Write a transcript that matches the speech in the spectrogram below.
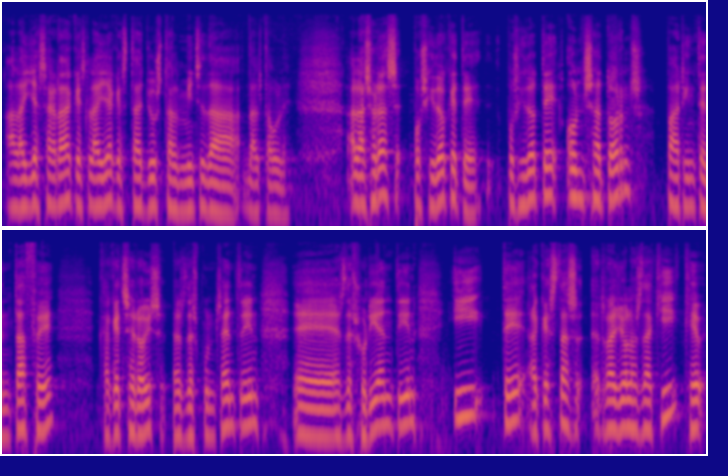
a la illa sagrada, que és la illa que està just al mig de, del tauler. Aleshores, Posidó què té? Posidó té 11 torns per intentar fer que aquests herois es desconcentrin, eh, es desorientin i té aquestes rajoles d'aquí que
